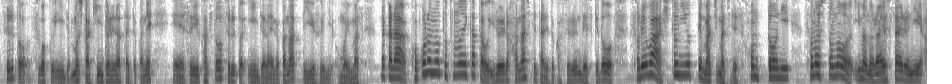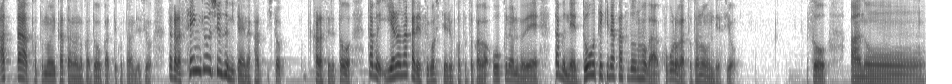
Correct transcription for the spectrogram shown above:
するとすごくいいんじゃもしくは筋トレだったりとかね、えー、そういう活動をするといいんじゃないのかなっていうふうに思います。だから心の整え方をいろいろ話してたりとかするんですけどそれは人によってまちまちです。本当にその人の今のライフスタイルに合った整え方なのかどうかってことなんですよ。だから専業主婦みたいな人からすると、多分家の中で過ごしていることとかが多くなるので、多分ね、動的な活動の方が心が整うんですよ。そう、あのー、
